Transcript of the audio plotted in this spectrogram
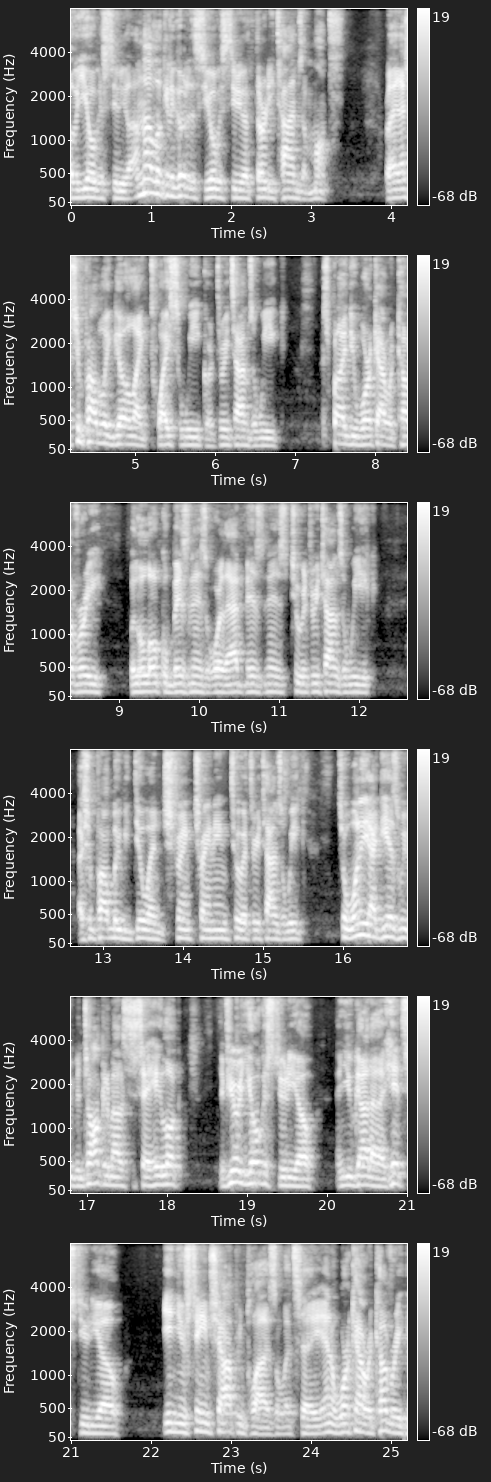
of a yoga studio, I'm not looking to go to this yoga studio 30 times a month right? I should probably go like twice a week or three times a week. I should probably do workout recovery with a local business or that business two or three times a week. I should probably be doing strength training two or three times a week. So one of the ideas we've been talking about is to say, hey, look, if you're a yoga studio and you've got a HIIT studio in your same shopping plaza, let's say, and a workout recovery,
